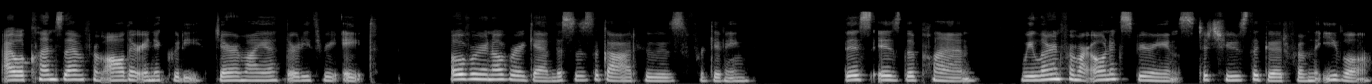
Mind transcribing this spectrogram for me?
I will cleanse them from all their iniquity. Jeremiah 33 8. Over and over again, this is the God who is forgiving. This is the plan. We learn from our own experience to choose the good from the evil.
